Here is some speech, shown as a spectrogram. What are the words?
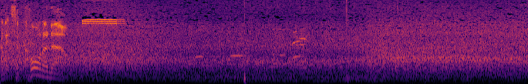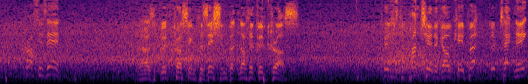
And it's a corner now. cross is in. That was a good crossing position, but not a good cross. Chooses to punch here, the goalkeeper. Good technique.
